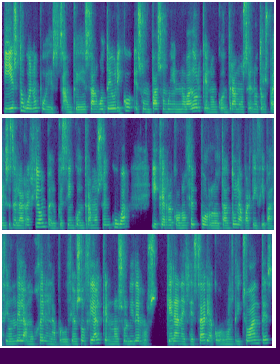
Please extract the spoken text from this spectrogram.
Y esto, bueno, pues aunque es algo teórico, es un paso muy innovador que no encontramos en otros países de la región, pero que sí encontramos en Cuba y que reconoce, por lo tanto, la participación de la mujer en la producción social, que no nos olvidemos que era necesaria, como hemos dicho antes,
